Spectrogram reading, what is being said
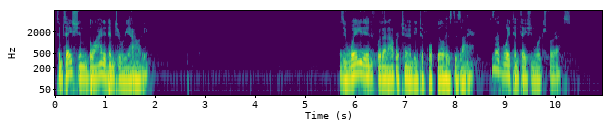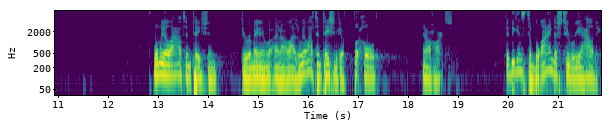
Temptation blinded him to reality. As he waited for that opportunity to fulfill his desire. Isn't that the way temptation works for us? When we allow temptation to remain in, in our lives, when we allow temptation to get a foothold in our hearts, it begins to blind us to reality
